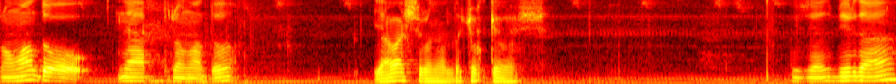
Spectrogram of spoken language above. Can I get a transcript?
Ronaldo. Ne yaptı Ronaldo? Yavaş Ronaldo çok yavaş. Güzel. Bir daha.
